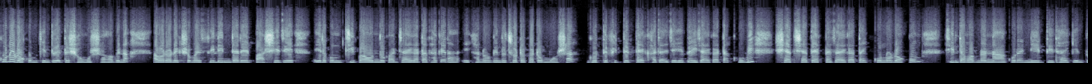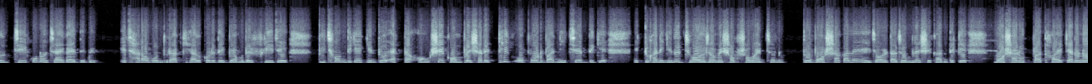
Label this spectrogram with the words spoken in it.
কোনো রকম কিন্তু এতে সমস্যা হবে না। আবার অনেক সময় সিলিন্ডারের পাশে যে এরকম চিপা অন্ধকার জায়গাটা থাকে না, এখানেও কিন্তু ছোটখাটো মশা ঘুরতে ফিরতে দেখা যায়। যেহেতু এই জায়গাটা খুবই স্যাঁতস্যাঁতে একটা জায়গা, তাই কোনো রকম চিন্তা ভাবনা না করে নির্দ্বিধায় কিন্তু যে কোনো জায়গায় দেবে। এছাড়াও বন্ধুরা, খেয়াল করে দেখবে আমাদের ফ্রিজে পিছন দিকে কিন্তু একটা অংশে কম্প্রেসারের ঠিক ওপর বা নিচের দিকে একটুখানি কিন্তু জল জমে সব সময়ের জন্য। তো বর্ষাকালে এই জলটা জমলে সেখান থেকে মশার উৎপাত হয়। কেননা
